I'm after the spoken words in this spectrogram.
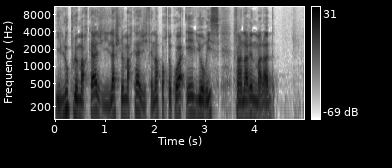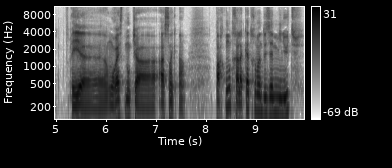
Il loupe le marquage, il lâche le marquage, il fait n'importe quoi, et Lioris fait un arrêt de malade. Et euh, on reste donc à 5-1. Par contre, à la 82e minute,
